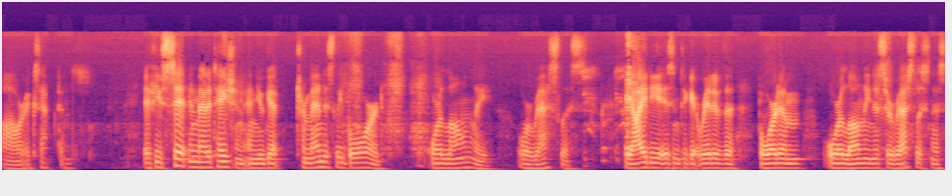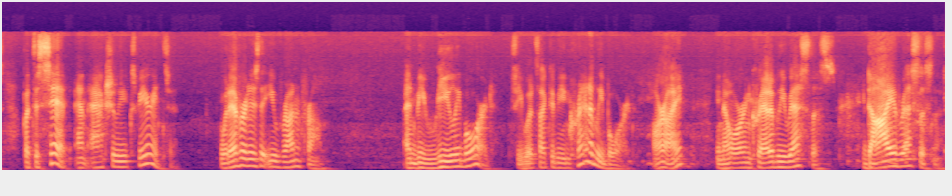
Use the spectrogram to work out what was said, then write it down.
our acceptance. If you sit in meditation and you get tremendously bored or lonely or restless, the idea isn't to get rid of the boredom or loneliness or restlessness, but to sit and actually experience it. Whatever it is that you've run from, and be really bored. See what it's like to be incredibly bored. All right you know, or incredibly restless. Die of restlessness,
